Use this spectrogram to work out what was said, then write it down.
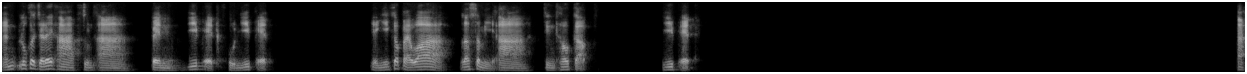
นั้นลูกก็จะได้ r คูณ r เป็นยี่สิบเอ็ดคูณยี่สิบเอ็ดอย่างนี้ก็แปลว่า รัศมี r จึงเท่ากับยี่สิบเอ็ดอะ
